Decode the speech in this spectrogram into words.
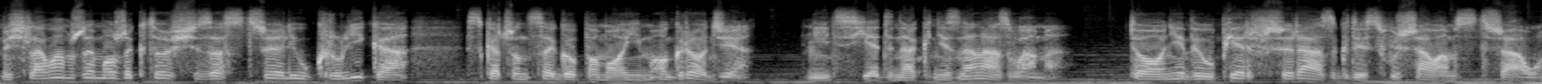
Myślałam, że może ktoś zastrzelił królika skaczącego po moim ogrodzie. Nic jednak nie znalazłam. To nie był pierwszy raz, gdy słyszałam strzał.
